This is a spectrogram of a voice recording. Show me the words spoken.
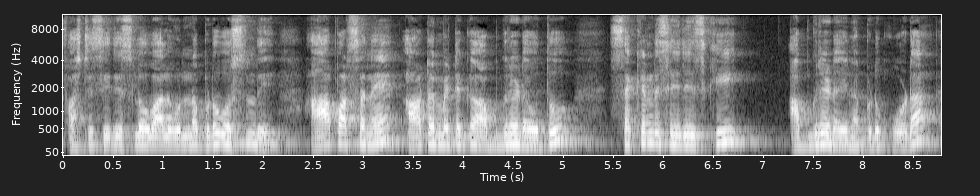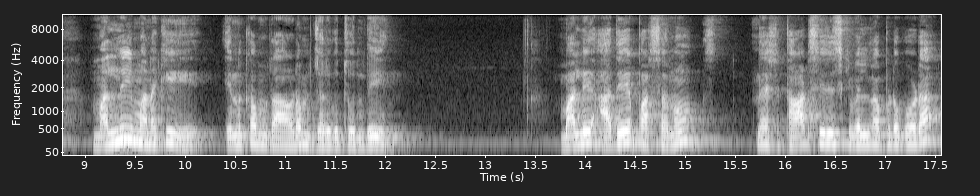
ఫస్ట్ సిరీస్లో వాళ్ళు ఉన్నప్పుడు వస్తుంది. ఆ పర్సనే ఆటోమేటిక్గా అప్గ్రేడ్ అవుతూ సెకండ్ సిరీస్కి అప్గ్రేడ్ అయినప్పుడు కూడా మళ్ళీ మనకి ఇన్కమ్ రావడం జరుగుతుంది. మళ్ళీ అదే పర్సను నెక్స్ట్ థర్డ్ సిరీస్కి వెళ్ళినప్పుడు కూడా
